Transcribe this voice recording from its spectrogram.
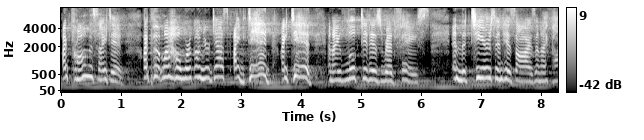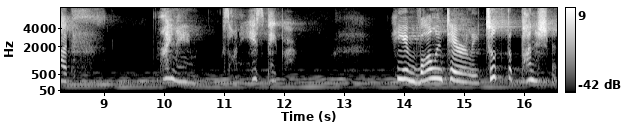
I promise I did. I put my homework on your desk. I did. I did. And I looked at his red face and the tears in his eyes, and I thought, my name was on his paper he involuntarily took the punishment.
